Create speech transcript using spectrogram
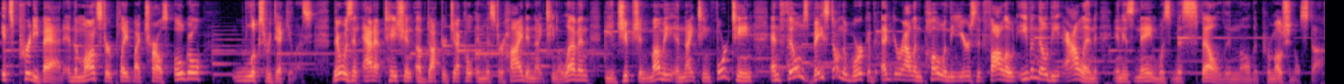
It's pretty bad, and the monster, played by Charles Ogle, looks ridiculous. There was an adaptation of Dr. Jekyll and Mr. Hyde in 1911, The Egyptian Mummy in 1914, and films based on the work of Edgar Allan Poe in the years that followed, even though the Allen in his name was misspelled in all the promotional stuff.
